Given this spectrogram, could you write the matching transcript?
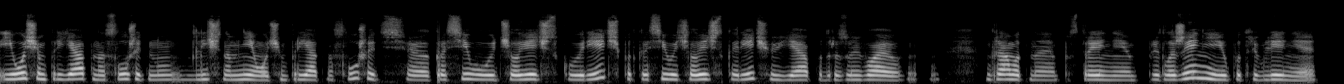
И очень приятно слушать, ну, лично мне очень приятно слушать э, красивую человеческую речь. Под красивой человеческой речью я подразумеваю грамотное построение предложений и употребление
